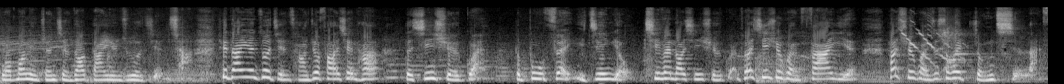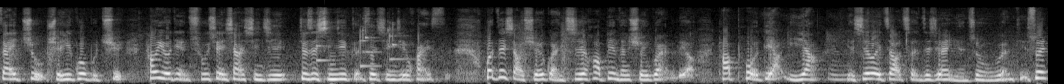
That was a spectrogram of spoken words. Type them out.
我要帮你转诊到大医院去做检查。去大医院做检查，就发现他的心血管的部分已经有侵犯到心血管，所以心血管发炎，它血管就是会肿起来，塞住，血液过不去，它会有点出现像心肌，就是心肌梗塞、心肌坏死，或者小血管之后变成血管瘤，它破掉一样，也是会造成这些很严重的问题。所以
